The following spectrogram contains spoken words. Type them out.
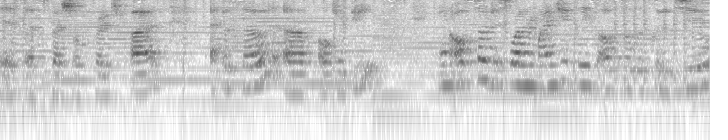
this uh, special French Pod episode of Alter Beats. And also, just want to remind you, please also listen to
